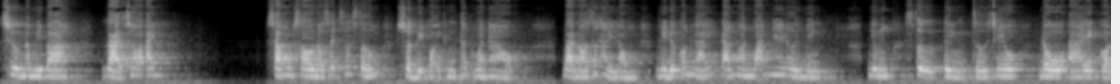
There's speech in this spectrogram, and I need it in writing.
Chương 53 Gả cho anh Sáng hôm sau nó dậy rất sớm, chuẩn bị mọi thứ thật hoàn hảo. Bà nó rất hài lòng vì đứa con gái đã ngoan ngoãn nghe lời mình. Nhưng sự tình chớ treo, đâu ai có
